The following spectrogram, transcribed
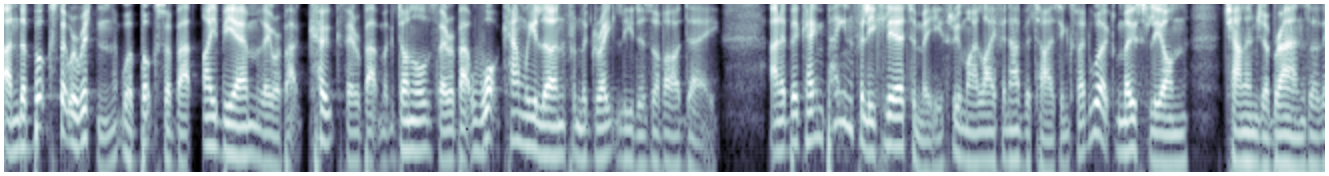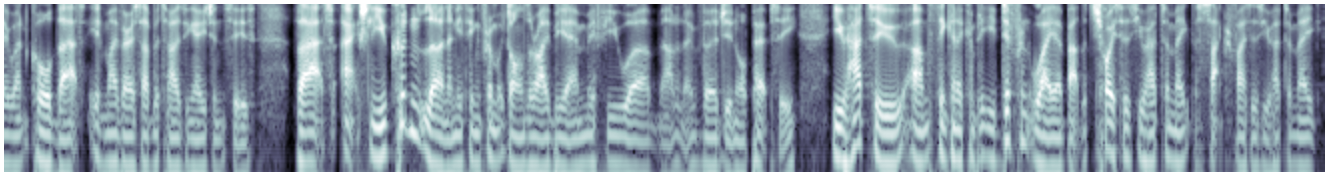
And the books that were written were books about IBM, they were about Coke, they were about McDonald's, they were about what can we learn from the great leaders of our day. And it became painfully clear to me through my life in advertising, because I'd worked mostly on challenger brands, though they weren't called that, in my various advertising agencies, that actually you couldn't learn anything from McDonald's or IBM if you were, I don't know, Virgin or Pepsi. You had to um, think in a completely different way about the choices you had to make, the sacrifices you had to make.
